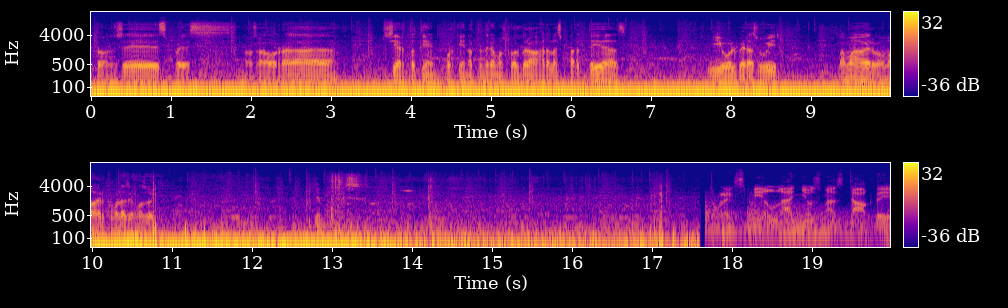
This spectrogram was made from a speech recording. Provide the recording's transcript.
Entonces, pues nos ahorra cierto tiempo porque no tendremos que volver a bajar a las partidas y volver a subir. Vamos a ver, vamos a ver cómo lo hacemos hoy. Años más tarde.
